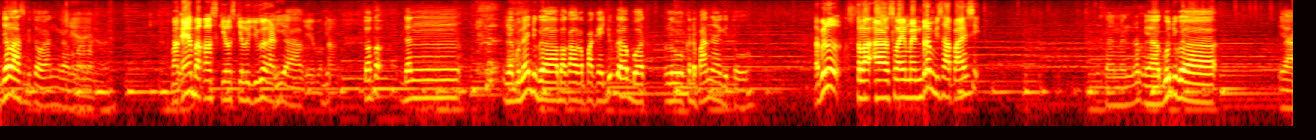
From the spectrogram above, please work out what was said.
jelas gitu kan, nggak Iya. ke mana-mana. Makanya bakal skill-skill lu juga kan? Iya. Iya, bakal. Contoh dan ya gunanya juga bakal kepake juga buat lu ke depannya gitu. Tapi lu setelah eh, selain main drum bisa apa aja sih? Selain main drum, ya gue juga ya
